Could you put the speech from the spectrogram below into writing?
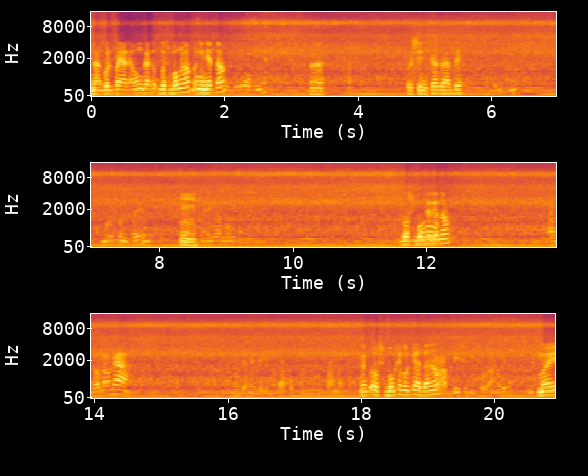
Nagol pa yan. Ang gas- gusbong no? Ang init no? Ha. Presensya, grabe. Hmm. Gusbong sa din no? Agaw lang kami ah. Ano dyan, hindi masakop ng sangat. Nag-usbong sa gulpiada no? Grabe, sugiso. Ano kita? May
